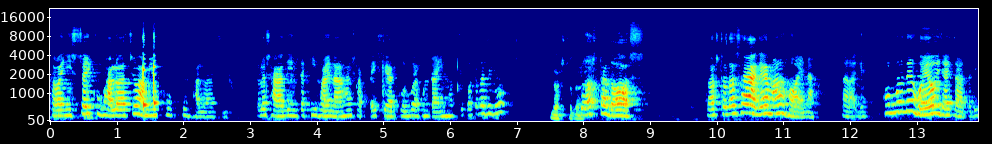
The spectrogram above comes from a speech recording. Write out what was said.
সবাই নিশ্চয়ই খুব ভালো আছো আমিও খুব খুব ভালো আছি। চলো সারাদিনটা কি হয় না হয় সবটাই শেয়ার করব। এখন টাইম হচ্ছে কত বাজে গো দশটা দশ। দশটা দশ দশটা আগে আমার হয় না তার আগে। কোন কোনো দিন হয়েও যায় তাড়াতাড়ি।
